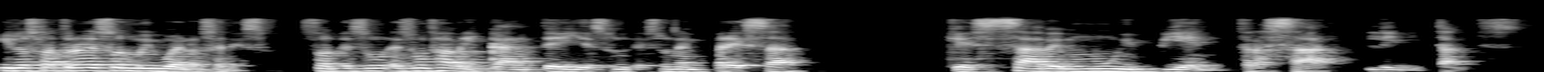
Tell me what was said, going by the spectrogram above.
los patrones son muy buenos en eso. Son, es, un, fabricante y es, una empresa que sabe muy bien trazar limitantes.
